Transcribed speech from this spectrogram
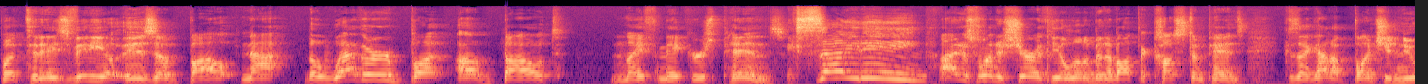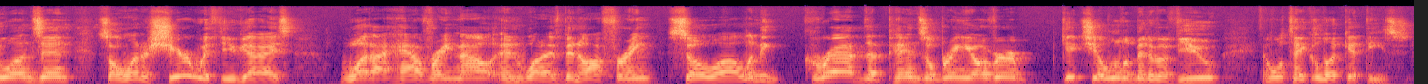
But today's video is about not the weather, but about knife makers pins. Exciting! I just want to share with you a little bit about the custom pins because I got a bunch of new ones in. So I want to share with you guys what I have right now and what I've been offering. So uh, let me grab the pins. I'll bring you over, get you a little bit of a view, and we'll take a look at these.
